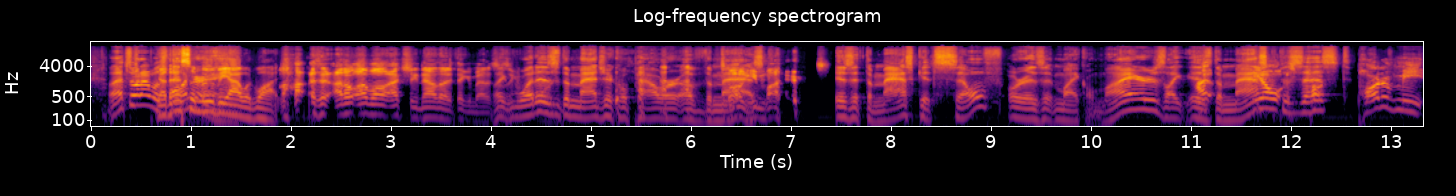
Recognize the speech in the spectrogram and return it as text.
Well, that's what I was. Now that's a movie I would watch. I don't. I- Well, actually, now that I think about it, it Like, sounds what a is the magical power of the doggy mask? Myers? Is it the mask itself, or is it Michael Myers? Like, is I- the mask know, part- possessed? Part of me,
